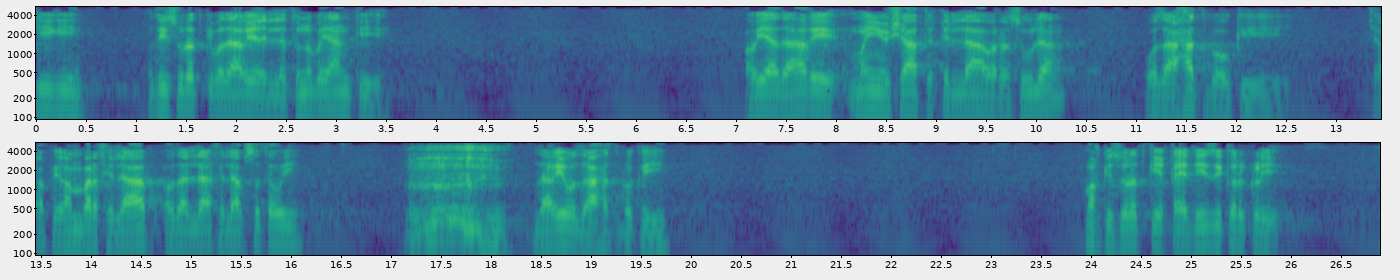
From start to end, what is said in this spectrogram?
کیږي دې صورت کې بداغه علتونه بیان کړي او یا د هغه من یشاقق الله ورسوله وضاحت بو کی چې پیغمبر خلاف او د الله خلاف ستوي دا غي وضاحت بکې مخکې صورت کې قاعده ذکر کړې د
